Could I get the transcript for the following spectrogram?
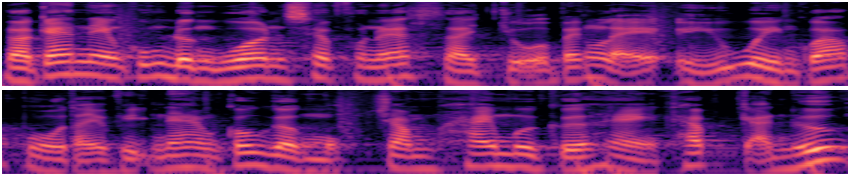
Và các anh em cũng đừng quên, Cellphone là chuỗi bán lẻ ủy quyền của Apple tại Việt Nam có gần 120 cửa hàng khắp cả nước.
